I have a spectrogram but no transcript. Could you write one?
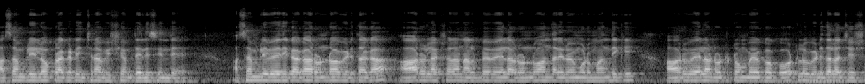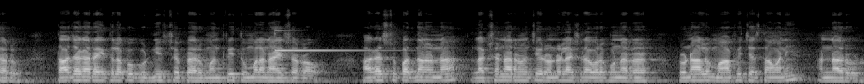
అసెంబ్లీలో ప్రకటించిన విషయం తెలిసిందే. అసెంబ్లీ వేదికగా రెండో విడతగా ఆరు లక్షల నలభై వేల రెండు వందల ఇరవై మూడు మందికి ఆరు వేల నూట తొంభై ఒక్క కోట్లు విడుదల చేశారు. తాజాగా రైతులకు గుడ్ న్యూస్ చెప్పారు మంత్రి తుమ్మల నాగేశ్వరరావు. ఆగస్టు పద్నాలుగున లక్షన్నర నుంచి రెండు లక్షల వరకు ఉన్న ర- రుణాలు మాఫీ చేస్తామని అన్నారు.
